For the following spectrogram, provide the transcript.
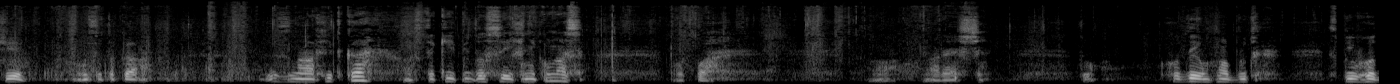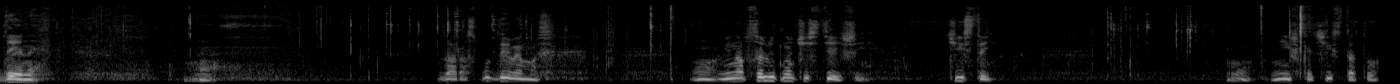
ще ось така знахідка. Ось такий підосичник у нас. Опа. О, нарешті. То ходив, мабуть, з півгодини. О. Зараз подивимось. О, він абсолютно чистіший. Чистий. Ну, ніжка чиста, то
